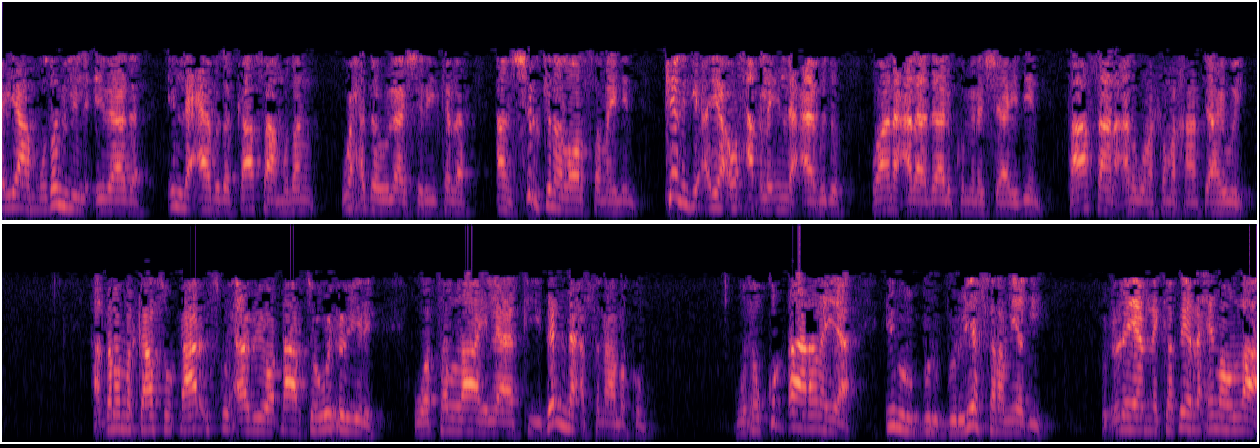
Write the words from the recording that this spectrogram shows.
ayaa mudan lilcibaada. In la caabudo kaasaa mudan. Waxdahu laa shariika lah. Aan shirkina loo samaynin. Keligii ayaa u xaqle in la caabudo. Wa ana calaa dalikum min ashaahidiin taasaana aniguna ka markhaanti ahay wey. Haddana markaasuu dhaar isku xaabiye oo dhaarto wuxuu yidhi watallaahi la akiidanna asnaamakum. Wuxuu ku dhaaranayaa inuu burburiyo sanamyadii. Wuxuu leeyahay ibnu kathiir raximahullah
